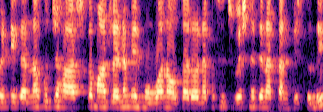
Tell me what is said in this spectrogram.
పెట్టే కన్నా కొంచెం హార్ష్గా మాట్లాడినా మీరు మూవ్ ఆన్ అవుతారు అనే ఒక సిచ్యువేషన్ అయితే నాకు కనిపిస్తుంది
